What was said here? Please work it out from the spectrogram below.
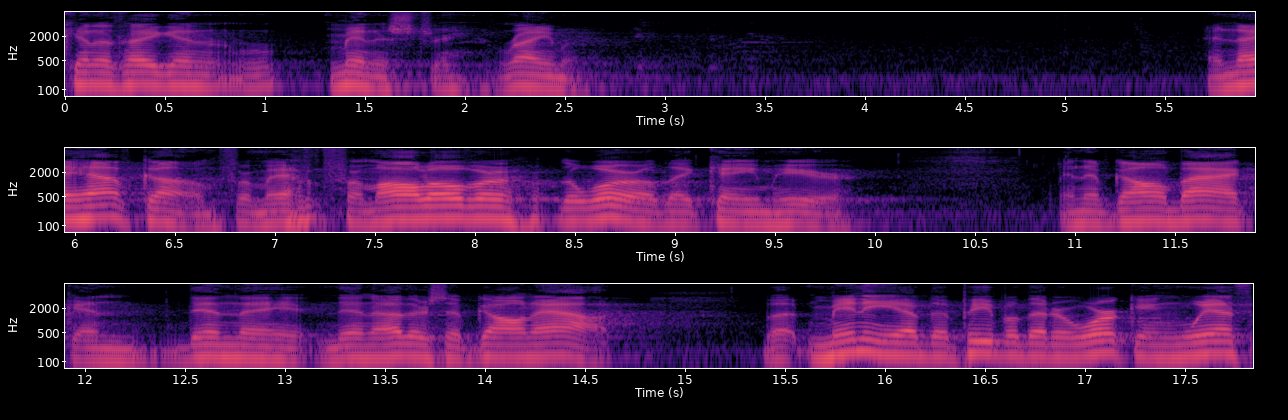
Kenneth Hagin ministry, Raymond. And they have come from, from all over the world, they came here and have gone back, and then, they, then others have gone out. But many of the people that are working with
